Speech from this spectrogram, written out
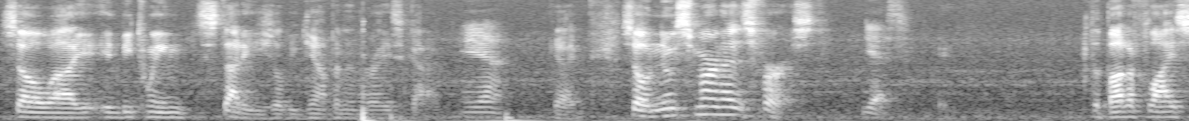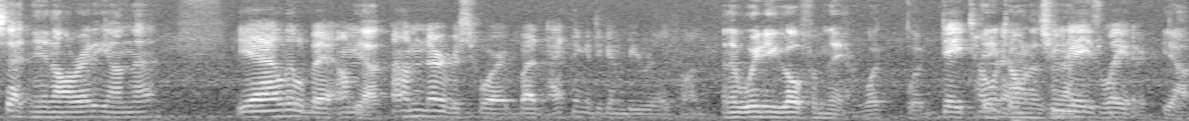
So, uh, in between studies, you'll be jumping in the race car. yeah. Okay. So, New Smyrna is first. Yes. The butterflies setting in already on that? Yeah, a little bit. I'm Yeah. I'm nervous for it, but I think it's going to be really fun. And then where do you go from there? What, what? Daytona, Daytona's two next- days later. Yeah, Uh,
